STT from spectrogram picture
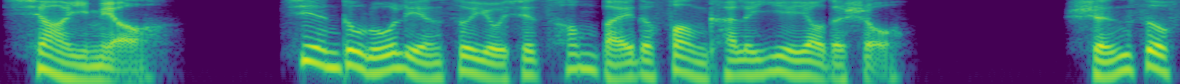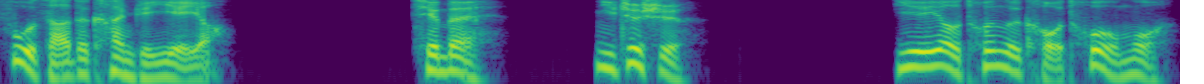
下一秒，剑斗罗脸色有些苍白的放开了夜耀的手，神色复杂的看着夜耀：“前辈，你这是？”夜耀吞了口唾沫，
